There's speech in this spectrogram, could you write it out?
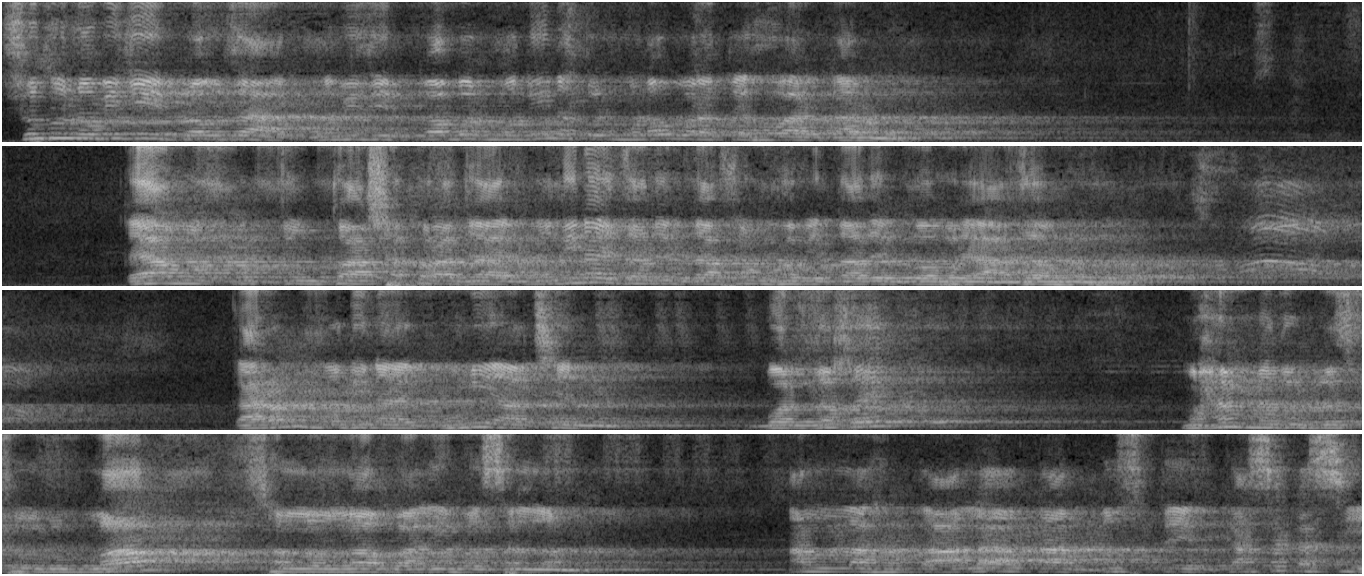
শুধু নবীজির রওজা নবীজির কবর মদিনাতুল মুনাওয়ারাতে হওয়ার কারণে। কেয়ামত পর্যন্ত আশা করা যায়, মদিনায় যাদের দাফন হবে, তাদের কবরে আজাব হবে। কারণ মদিনায় ঘুমিয়ে আছেন বরজখে মোহাম্মদুর রসুল্লাহ সাল্লাহ আলী ওসাল্লাম আল্লাহ তালা তার দোস্তের কাছাকাছি,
